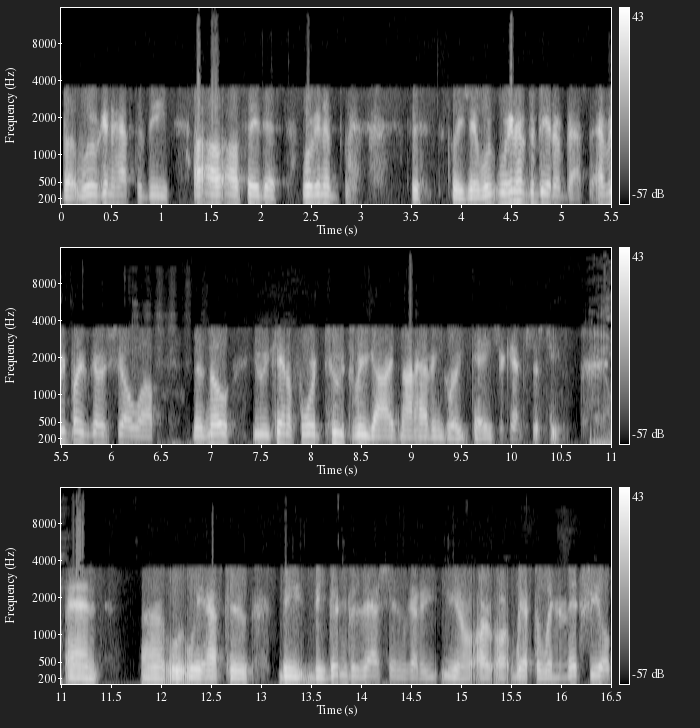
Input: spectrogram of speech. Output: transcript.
But we're going to have to be. I'll, I'll say this: we're going to cliche. We're, we're going to have to be at our best. Everybody's going to show up. There's no, we can't afford two, three guys not having great days against this team, and uh, we have to be be good in possession. We got to, you know, or, or we have to win the midfield.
